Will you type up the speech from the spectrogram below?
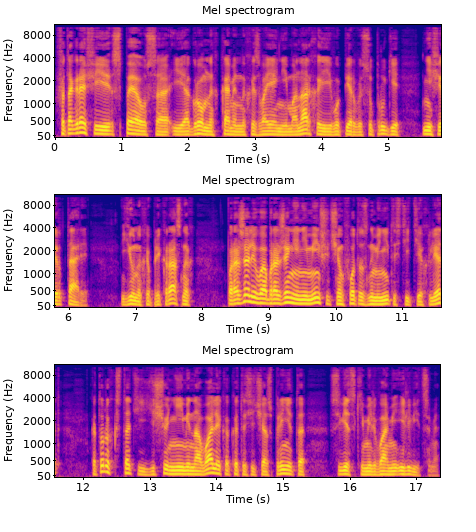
Фотографии Спеуса и огромных каменных изваяний монарха и его первой супруги Нефертари, юных и прекрасных, поражали воображение не меньше, чем фото знаменитостей тех лет, которых, кстати, еще не именовали, как это сейчас принято, светскими львами и львицами.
